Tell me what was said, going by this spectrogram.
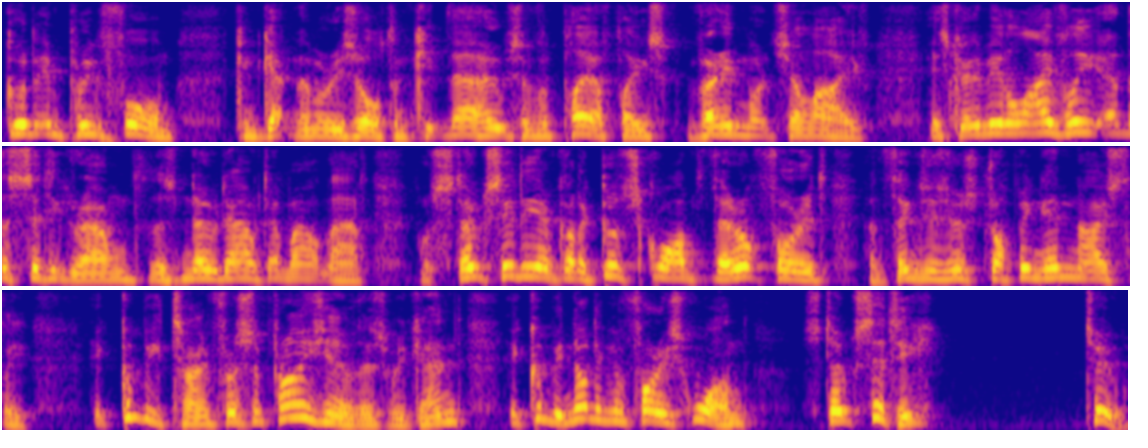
good improved form can get them a result and keep their hopes of a playoff place very much alive. It's going to be lively at the City ground, there's no doubt about that. But Stoke City have got a good squad, they're up for it, and things are just dropping in nicely. It could be time for a surprise, you know, this weekend. It could be Nottingham Forest 1, Stoke City 2.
